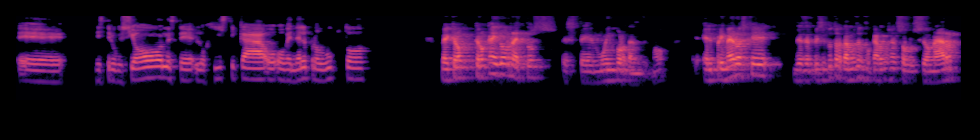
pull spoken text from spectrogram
eh, distribución, este, logística o, vender el producto? Creo, creo que hay dos retos este, muy importantes. ¿no? El primero es que desde el principio tratamos de enfocarnos en solucionar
